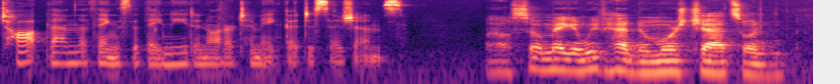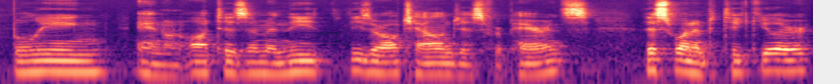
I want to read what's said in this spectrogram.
taught them the things that they need in order to make good decisions. Wow. So, Meghan, we've had numerous chats on bullying and on autism, and these, these are all challenges for parents. This one in particular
